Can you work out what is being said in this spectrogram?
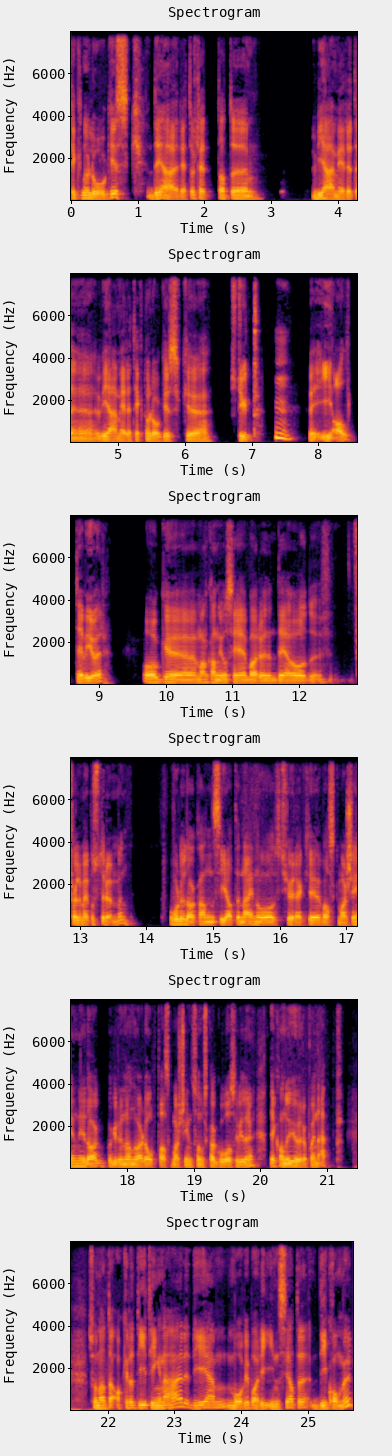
teknologisk, det er rett og slett at eh, vi er mer, vi er mer teknologisk eh, styrt Mm. i alt det vi gjør. Og eh, man kan jo se bare det å følge med på strømmen, hvor du da kan si at nei, nå kjører jeg ikke vaskemaskin i dag pga. nå er det oppvaskmaskin som skal gå osv. Det kan du gjøre på en app. Sånn at akkurat de tingene her, de eh, må vi bare innse at eh, de kommer.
